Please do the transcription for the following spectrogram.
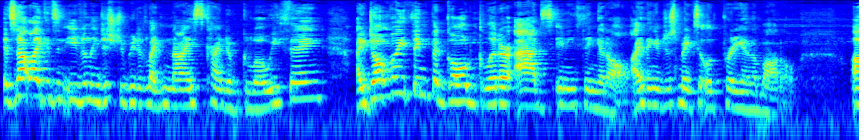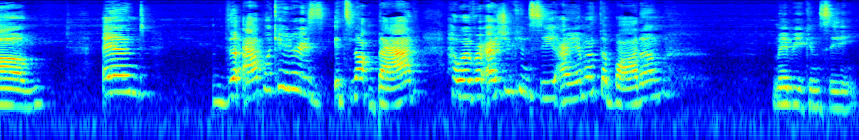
it's not like it's an evenly distributed, like, nice kind of glowy thing. I don't really think the gold glitter adds anything at all. I think it just makes it look pretty in the bottle. Um, and the applicator is, it's not bad. However, as you can see, I am at the bottom. Maybe you can see.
